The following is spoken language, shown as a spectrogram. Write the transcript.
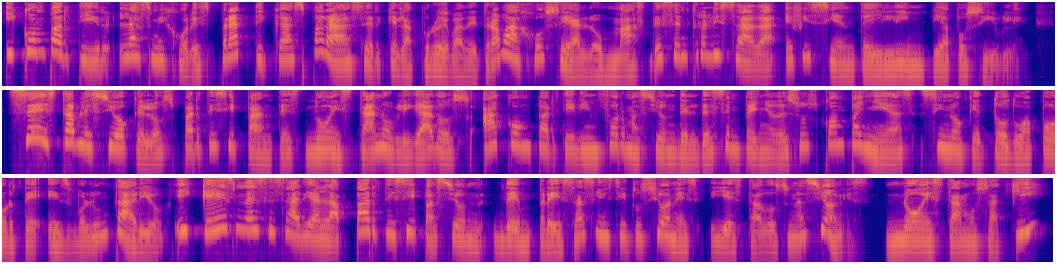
y compartir las mejores prácticas para hacer que la prueba de trabajo sea lo más descentralizada, eficiente y limpia posible se estableció que los participantes no están obligados a compartir información del desempeño de sus compañías, sino que todo aporte es voluntario y que es necesaria la participación de empresas, instituciones y estados-naciones. No estamos aquí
